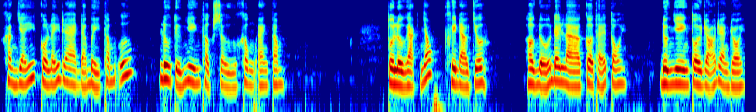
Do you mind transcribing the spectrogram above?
Khăn giấy cô lấy ra đã bị thấm ướt, Lưu Tiểu Nhiên thật sự không an tâm. Tôi lừa gạt nhóc khi nào chưa? Hơn nữa đây là cơ thể tôi, Đương nhiên tôi rõ ràng rồi.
